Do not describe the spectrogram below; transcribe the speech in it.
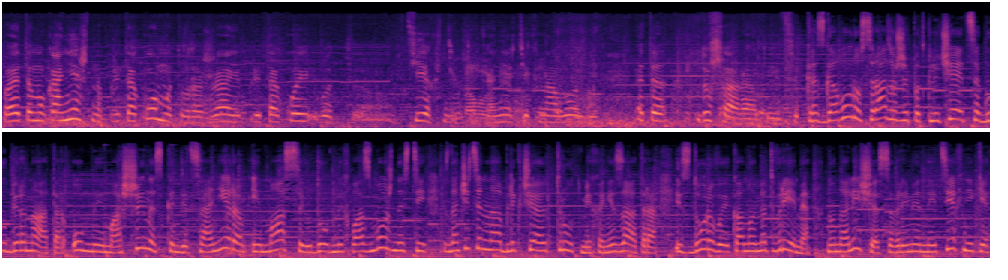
Поэтому, конечно, при таком вот урожае, при такой вот э, технике, конечно, технологии, это душа радуется. К разговору сразу же подключается губернатор. Умные машины с кондиционером и массой удобных возможностей значительно облегчают труд механизатора и здорово экономят время. Но наличие современной техники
